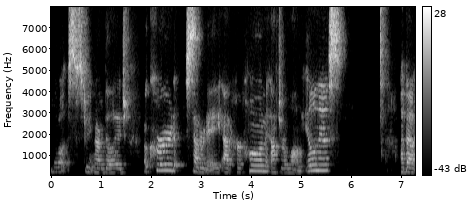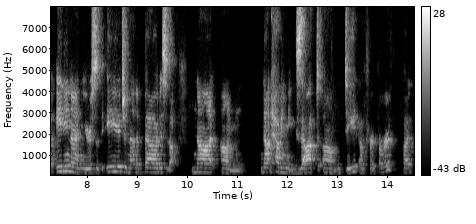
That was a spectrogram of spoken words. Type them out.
middle street in our village, occurred Saturday at her home after a long illness about 89 years of age, and that about is about not, um, not having the exact um, date of her birth, but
